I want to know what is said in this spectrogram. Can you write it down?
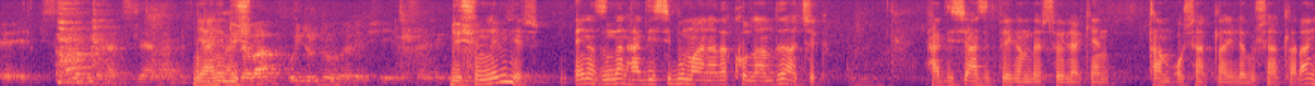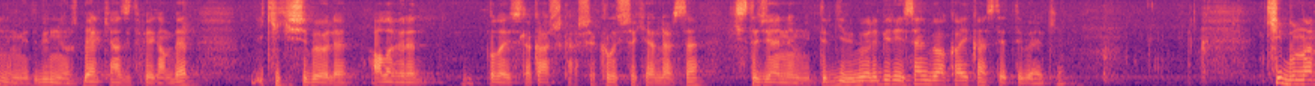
e, etkisi var mı değerlendirirken? Yani düş- Acaba uydurdu mu böyle bir şeyi vesaire? Düşünülebilir. En azından hadisi bu manada kullandığı açık. Hadisi Hazreti Peygamber söylerken tam o şartlar ile bu şartlar aynı mıydı bilmiyoruz. Belki Hazreti Peygamber iki kişi böyle alavere dolayısıyla karşı karşıya kılıç çekerlerse ikisi de cehennemliktir gibi böyle bireysel bir vakayı kastetti belki. Ki bunlar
